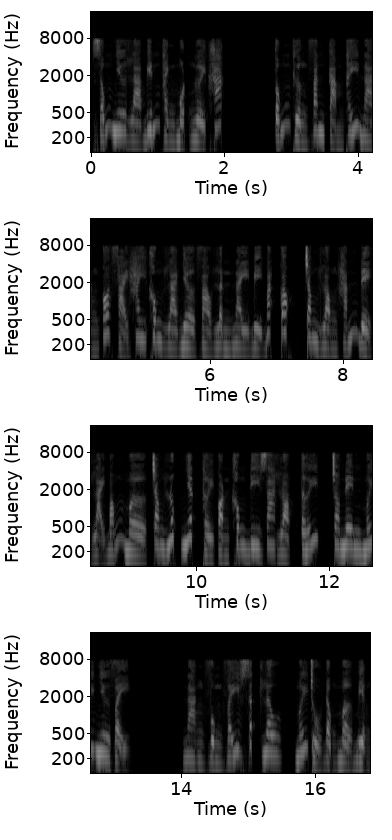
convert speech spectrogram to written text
Giống như là biến thành một người khác. Tống Thường Văn cảm thấy nàng có phải hay không là nhờ vào lần này bị bắt cóc, trong lòng hắn để lại bóng mờ trong lúc nhất thời còn không đi ra lọt tới, cho nên mới như vậy. Nàng vùng vẫy rất lâu, mới chủ động mở miệng,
